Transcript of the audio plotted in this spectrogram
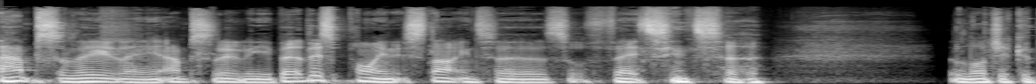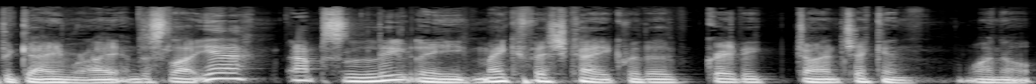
Absolutely, absolutely. But at this point, it's starting to sort of fit into the logic of the game, right? I'm just like, yeah, absolutely. Make a fish cake with a great big giant chicken. Why not?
